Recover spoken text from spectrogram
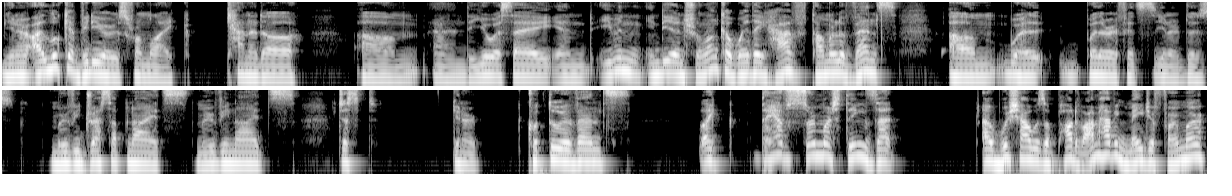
You know, I look at videos from like Canada um, and the USA and even India and Sri Lanka where they have Tamil events, um, where whether if it's you know there's movie dress up nights, movie nights, just you know kuttu events, like they have so much things that I wish I was a part of. I'm having major FOMO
